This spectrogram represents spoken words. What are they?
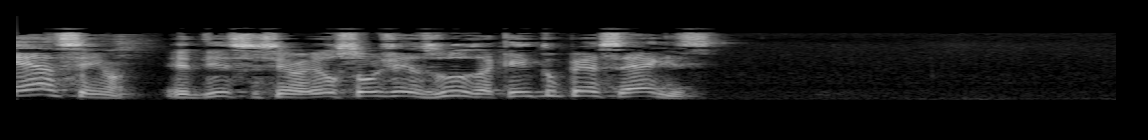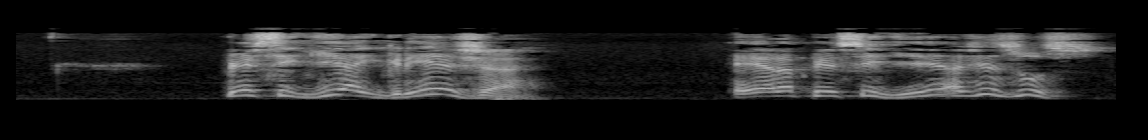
é, Senhor? Ele disse, Senhor, eu sou Jesus, a quem tu persegues. Perseguir a igreja era perseguir a Jesus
